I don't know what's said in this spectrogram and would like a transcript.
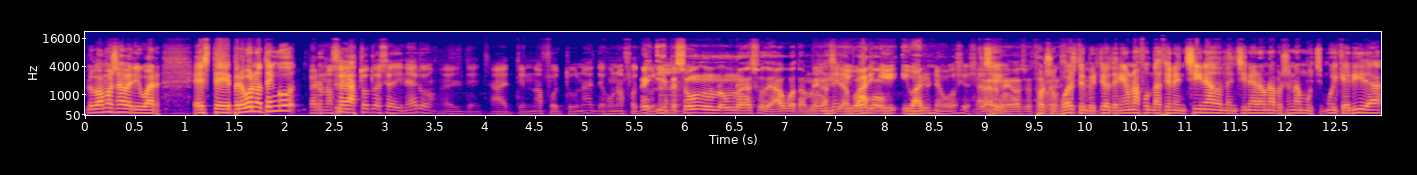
lo vamos a averiguar. Este, pero bueno, tengo... Pero no se gastó todo ese dinero. Él de- o sea, tiene una fortuna, dejó una fortuna. Y empezó un- uno de esos de agua también, Un- hacía y, poco. vari- y- y varios negocios. ¿sabes? Varios Sí, negocios por también, supuesto, sí, sí. invirtió. Tenía una fundación en China, donde en China era una persona muy, muy querida.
